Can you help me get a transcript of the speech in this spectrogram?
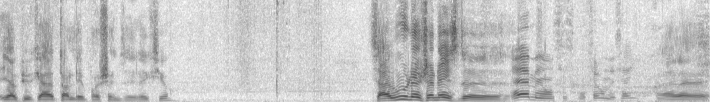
Il n'y a plus qu'à attendre les prochaines élections. C'est à vous la jeunesse de. Ouais, mais on sait ce qu'on fait, on essaye. Ouais, ouais, ouais.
